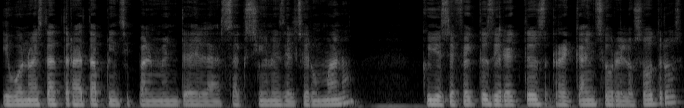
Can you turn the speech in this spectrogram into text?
y bueno, esta trata principalmente de las acciones del ser humano, cuyos efectos directos recaen sobre los otros,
